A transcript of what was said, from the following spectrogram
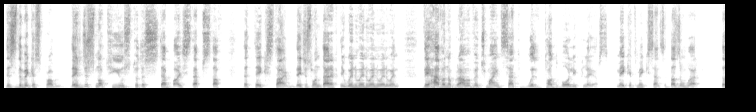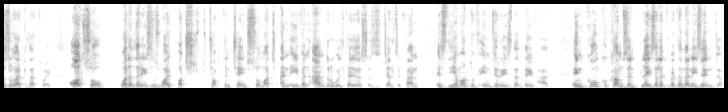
This is the biggest problem. They're just not used to the step by step stuff that takes time. They just want directly win, win, win, win, win. They have an Abramovich mindset with Todd Boehly players. Make it make sense. It doesn't work. Doesn't work that way. Also, one of the reasons why Poch chopped and changed so much, and even Andrew will tell you this as a Chelsea fan, is the amount of injuries that they've had. Nkunku comes in, plays a little bit, and then he's injured.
